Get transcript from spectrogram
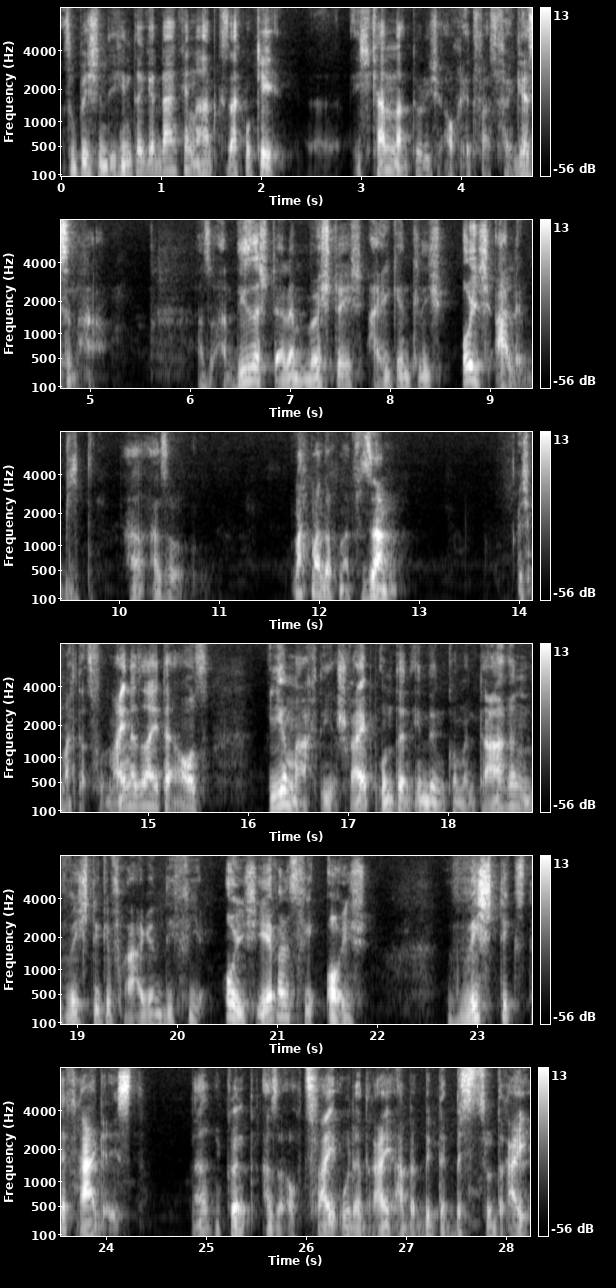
so ein bisschen die Hintergedanken und habe gesagt, okay, ich kann natürlich auch etwas vergessen haben. Also an dieser Stelle möchte ich eigentlich euch alle bieten. Also macht man doch mal zusammen. Ich mache das von meiner Seite aus. Ihr macht, ihr schreibt unten in den Kommentaren wichtige Fragen, die für euch, jeweils für euch, wichtigste Frage ist. Ja, ihr könnt also auch zwei oder drei, aber bitte bis zu drei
